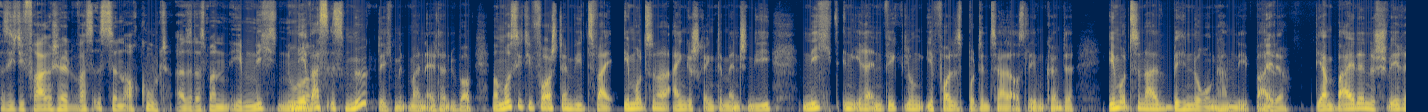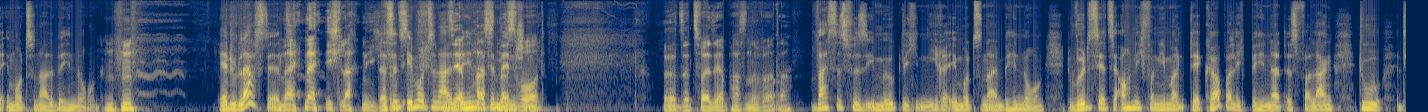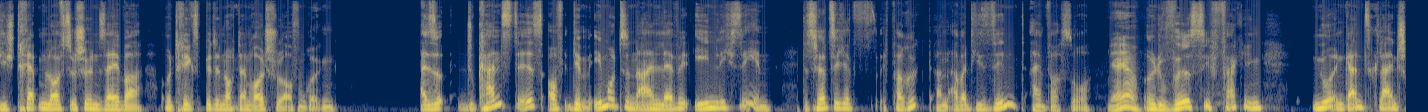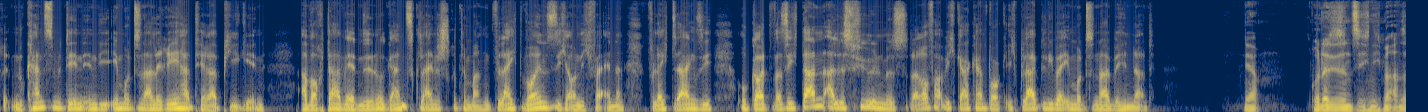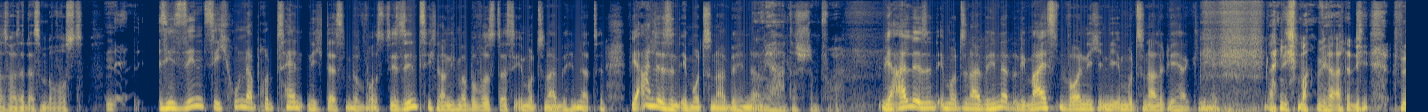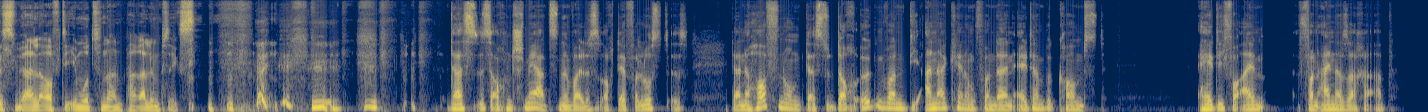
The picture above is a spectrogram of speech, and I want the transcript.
sich die Frage stellt, was ist denn auch gut? Also, dass man eben nicht nur. Nee, was ist möglich mit meinen Eltern überhaupt? Man muss sich die vorstellen wie zwei emotional eingeschränkte Menschen, die nicht in ihrer Entwicklung ihr volles Potenzial ausleben könnte. Emotionale Behinderung haben die, beide. Die haben beide eine schwere emotionale Behinderung. Ja, du lachst jetzt. Nein, nein, ich lache nicht. Das sind emotional behinderte Menschen. Wort. Das sind zwei sehr passende Wörter. Was ist für sie möglich in ihrer emotionalen Behinderung? Du würdest jetzt ja auch nicht von jemandem, der körperlich behindert ist, verlangen, du, die Treppen läufst du schön selber und trägst bitte noch deinen Rollstuhl auf dem Rücken. Also du kannst es auf dem emotionalen Level ähnlich sehen. Das hört sich jetzt verrückt an, aber die sind einfach so. Ja, ja. Und du wirst sie fucking nur in ganz kleinen Schritten. Du kannst mit denen in die emotionale Reha-Therapie gehen. Aber auch da werden sie nur ganz kleine Schritte machen. Vielleicht wollen sie sich auch nicht verändern. Vielleicht sagen sie, oh Gott, was ich dann alles fühlen müsste, darauf habe ich gar keinen Bock. Ich bleibe lieber emotional behindert. Ja. Oder sie sind sich nicht mehr ansatzweise dessen bewusst. Sie sind sich 100% nicht dessen bewusst. Sie sind sich noch nicht mal bewusst, dass sie emotional behindert sind. Wir alle sind emotional behindert. Ja, das stimmt wohl. Wir alle sind emotional behindert und die meisten wollen nicht in die emotionale Reha-Klinik. Eigentlich machen wir alle die, müssen wir alle auf die emotionalen Paralympics. das ist auch ein Schmerz, ne, weil das auch der Verlust ist. Deine Hoffnung, dass du doch irgendwann die Anerkennung von deinen Eltern bekommst, hält dich vor allem von einer Sache ab.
